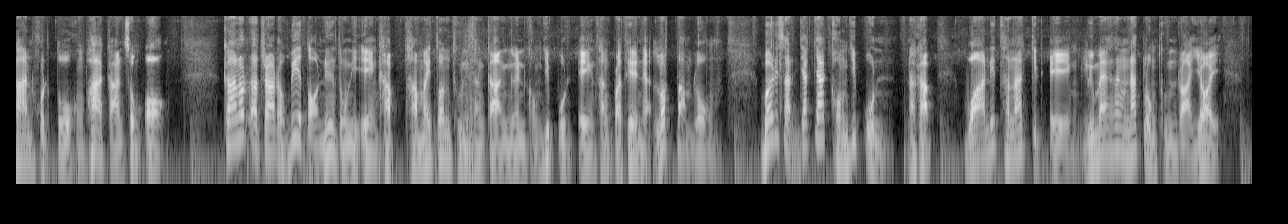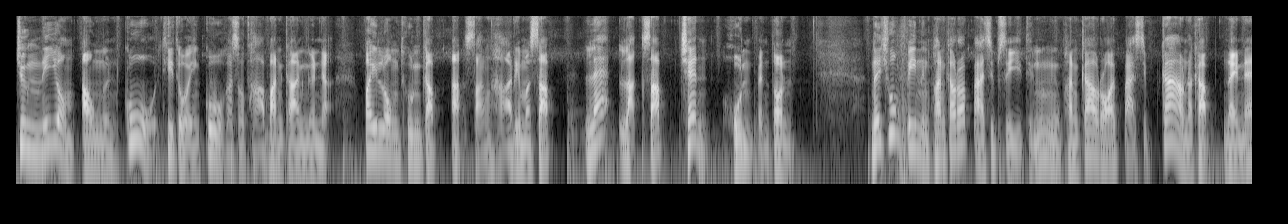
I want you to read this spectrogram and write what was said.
การหดตัวของภาคการส่งออก การลดอัตราดอกเบี้ยต่อเนื่องตรงนี้เองครับทำให้ต้นทุนทางการเงินของญี่ปุ่นเองทั้งประเทศเนี่ยลดต่ำลง บริษัทยักษ์ๆของญี่ปุ่นนะครับวาณิชธนกิจเอง หรือแม้กระทั่งนักลงทุนรายย่อย จึงนิยมเอาเงินกู้ที่ตัวเองกู้กับสถาบันการเงินเนี่ยไปลงทุนกับอสังหาริมทรัพย์ และหลักทรัพย์ เช่น หุ้นเป็นต้น ในช่วงปี 1984 ถึง 1989 นะครับ ในแน่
